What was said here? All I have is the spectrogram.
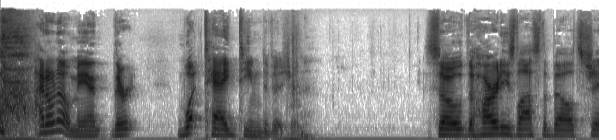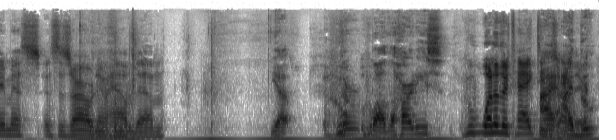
I don't know, man. They're what tag team division? So the Hardys lost the belts. Sheamus and Cesaro now have them. Yep. The- well, the Hardys. Who? What other tag teams I- are I there? bel-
